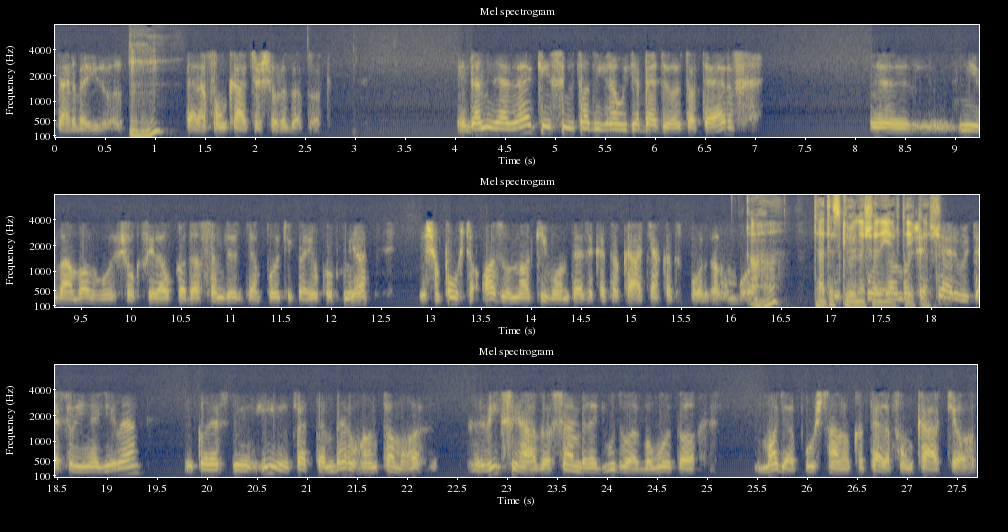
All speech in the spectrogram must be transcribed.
terveiről. Uh-huh. Telefonkártya sorozatot. De mire ez elkészült, addigra ugye bedőlt a terv, nyilvánvaló sokféle okad, azt hiszem döntően politikai okok miatt, és a posta azonnal kivonta ezeket a kártyákat a forgalomból. Aha, tehát ez különösen értékes. Kerültek lényegében, mikor ezt én hírét vettem, berohantam a Vixi házal szemben egy udvarban volt a Magyar Postának a telefonkártya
